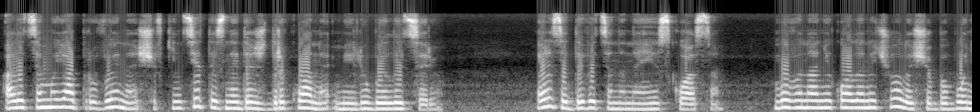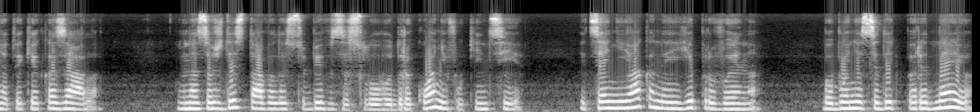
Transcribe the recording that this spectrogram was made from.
Але це моя провина, що в кінці ти знайдеш дракона, мій любий лицарю. Ельза дивиться на неї скоса, бо вона ніколи не чула, що бабуня таке казала. Вона завжди ставила собі в заслугу драконів у кінці, і це ніяка не її провина. Бабуня сидить перед нею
